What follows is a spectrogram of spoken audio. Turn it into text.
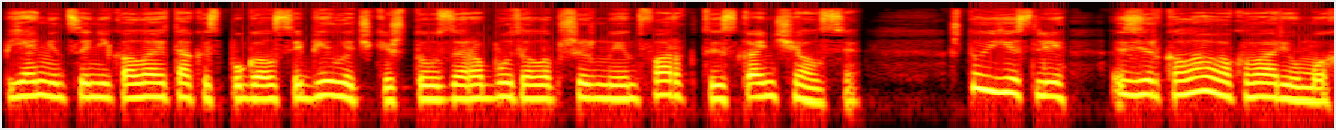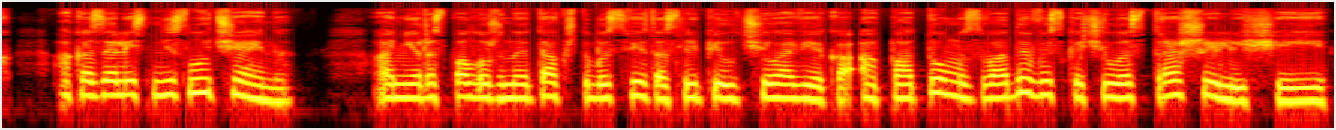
Пьяница Николай так испугался Белочки, что заработал обширный инфаркт и скончался. Что если зеркала в аквариумах оказались не случайно? Они расположены так, чтобы свет ослепил человека, а потом из воды выскочило страшилище, и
